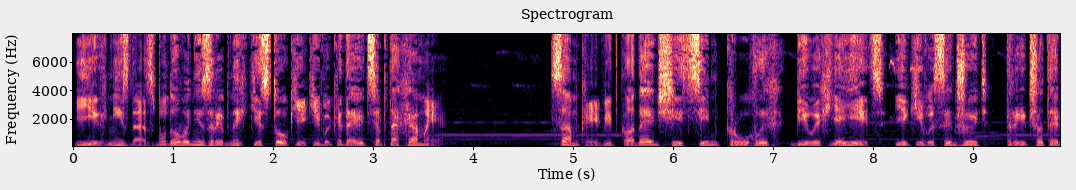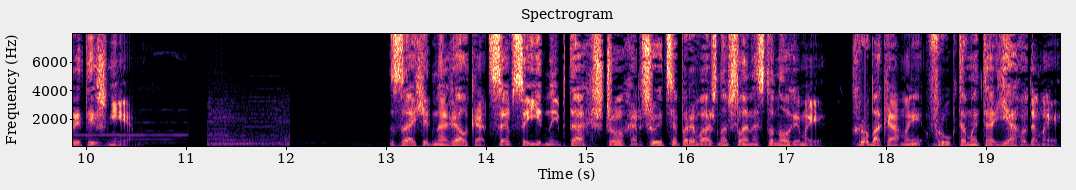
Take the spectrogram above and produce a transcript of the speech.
Їх гнізда збудовані з рибних кісток, які викидаються птахами. Самки відкладають 6-7 круглих білих яєць, які висиджують 3-4 тижні. Західна галка це всеїдний птах, що харчується переважно членистоногими, хробаками, фруктами та ягодами.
